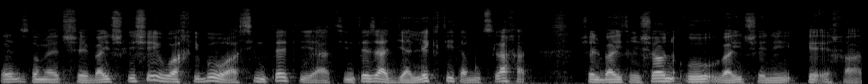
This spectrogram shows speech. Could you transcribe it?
כן? זאת אומרת שבית שלישי הוא החיבור הסינתטי, הסינתזה הדיאלקטית המוצלחת של בית ראשון ובית שני כאחד.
